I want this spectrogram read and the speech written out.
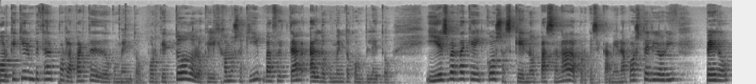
¿Por qué quiero empezar por la parte de documento? Porque todo lo que elijamos aquí va a afectar al documento completo. Y es verdad que hay cosas que no pasa nada porque se cambian a posteriori, pero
